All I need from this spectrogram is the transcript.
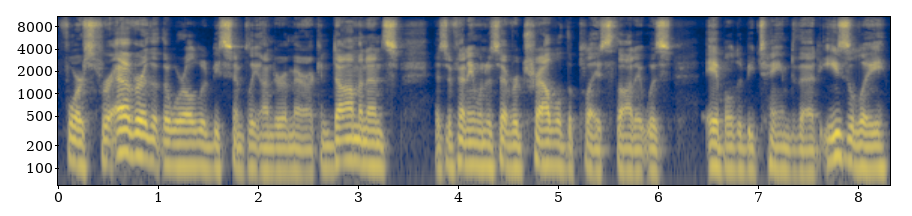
force forever, that the world would be simply under American dominance, as if anyone who's ever traveled the place thought it was able to be tamed that easily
